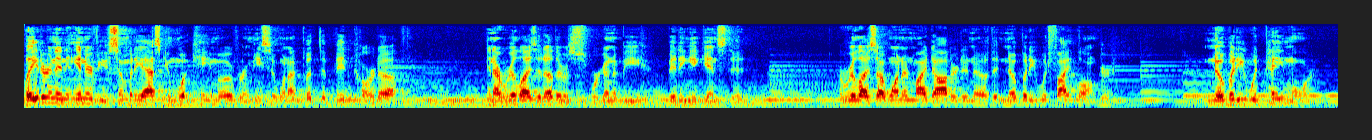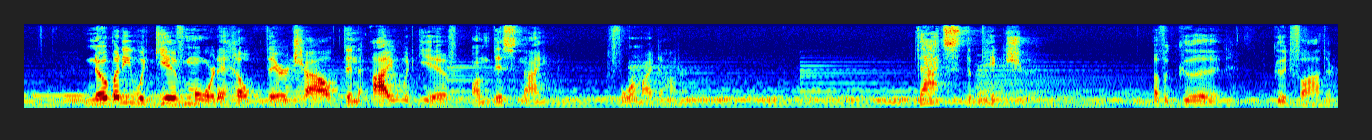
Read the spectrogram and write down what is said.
Later in an interview, somebody asked him what came over him. He said, When I put the bid card up and I realized that others were going to be bidding against it, I realized I wanted my daughter to know that nobody would fight longer, nobody would pay more, nobody would give more to help their child than I would give on this night for my daughter. That's the picture of a good, good father.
